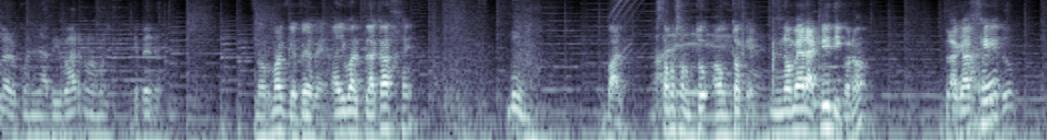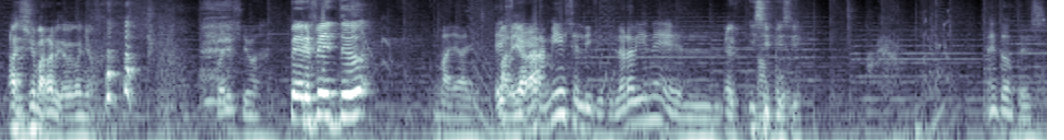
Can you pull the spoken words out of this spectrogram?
Claro, con el avivar normal que pegue. Normal que pegue. Ahí va el placaje. Boom. Vale. Estamos a un, to- a un toque. No me hará crítico, ¿no? Placaje. Ah, sí, soy más rápido, ¿qué coño. Buenísima. Perfecto. Vale, vale. Vale, Este ahora- para mí es el difícil. Ahora viene el. El easy peasy. Entonces.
